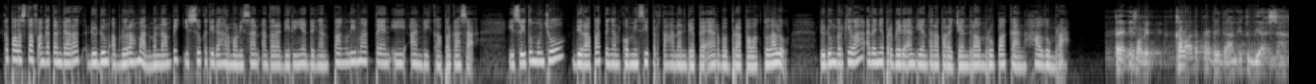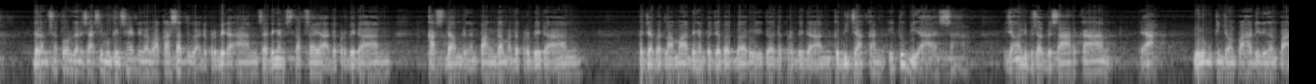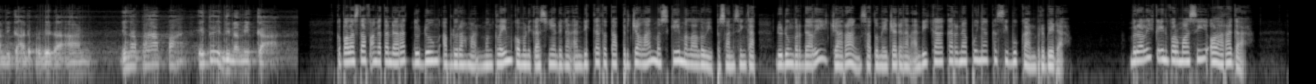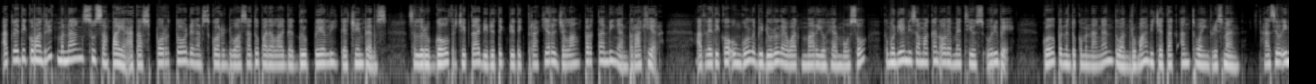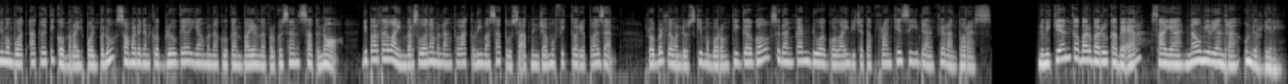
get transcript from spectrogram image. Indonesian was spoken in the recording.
Kepala Staf Angkatan Darat Dudung Abdurrahman menampik isu ketidakharmonisan antara dirinya dengan Panglima TNI Andika Perkasa. Isu itu muncul di rapat dengan Komisi Pertahanan DPR beberapa waktu lalu. Dudung berkilah adanya perbedaan di antara para jenderal merupakan hal lumrah. TNI solid. Kalau ada perbedaan itu biasa. Dalam satu organisasi mungkin saya dengan Wakasat juga ada perbedaan, saya dengan staf saya ada perbedaan, Kasdam dengan Pangdam ada perbedaan, pejabat lama dengan pejabat baru itu ada perbedaan, kebijakan itu biasa. Jangan dibesar-besarkan, ya. Dulu mungkin zaman Pak Hadi dengan Pak Andika ada perbedaan, ya nggak apa-apa, itu ya dinamika. Kepala Staf Angkatan Darat Dudung Abdurrahman mengklaim komunikasinya dengan Andika tetap berjalan meski melalui pesan singkat. Dudung berdalih jarang satu meja dengan Andika karena punya kesibukan berbeda. Beralih ke informasi olahraga. Atletico Madrid menang susah payah atas Porto dengan skor 2-1 pada laga grup B Liga Champions. Seluruh gol tercipta di detik-detik terakhir jelang pertandingan berakhir. Atletico unggul lebih dulu lewat Mario Hermoso, kemudian disamakan oleh Matthews Uribe. Gol penentu kemenangan tuan rumah dicetak Antoine Griezmann. Hasil ini membuat Atletico meraih poin penuh sama dengan klub Brugge yang menaklukkan Bayern Leverkusen 1-0. Di partai lain, Barcelona menang telak 5-1 saat menjamu Victoria Plazan. Robert Lewandowski memborong tiga gol, sedangkan dua gol lain dicetak Frankesi dan Ferran Torres. Demikian kabar baru KBR, saya Naomi Liandra undur diri.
